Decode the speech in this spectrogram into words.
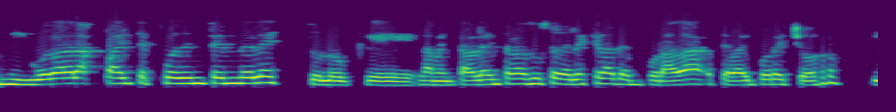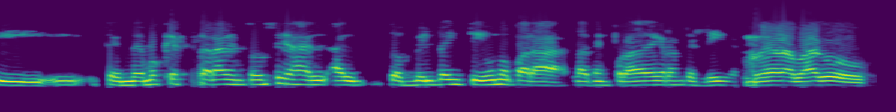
ninguna de las partes puede entender esto, lo que lamentablemente va a suceder es que la temporada se va a ir por el chorro y, tendremos que esperar entonces al, al 2021 para la temporada de Grandes Ligas. Mira, Paco,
